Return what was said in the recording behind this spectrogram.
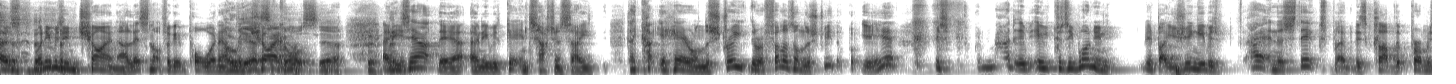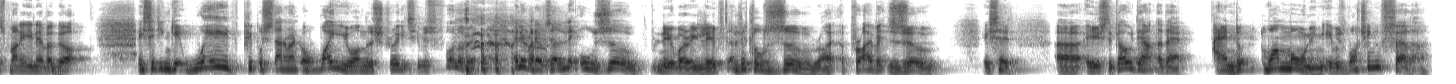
as when he was in China, let's not forget Paul went out Oh to yes, China of course, yeah. and he's out there and he would get in touch and say, they cut your hair on the street. There are fellas on the street that cut your hair. It's fucking mad. Because he won in, in Beijing. He was out in the sticks playing with this club that promised money he never got. He said, you can get weird. People stand around to weigh you on the streets. He was full of it. anyway, there was a little zoo near where he lived, a little zoo, right? A private zoo. He said, uh, he used to go down to that. And one morning, he was watching a fella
